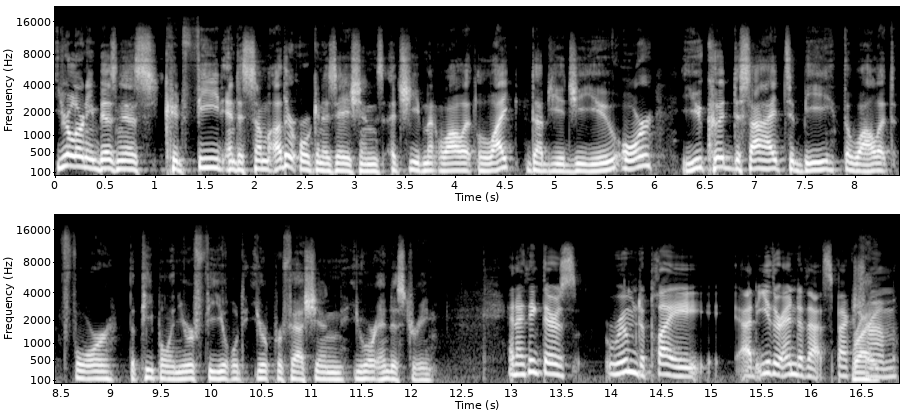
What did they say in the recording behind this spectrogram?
Your learning business could feed into some other organization's achievement wallet like WGU, or you could decide to be the wallet for the people in your field, your profession, your industry. And I think there's room to play at either end of that spectrum. Right.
